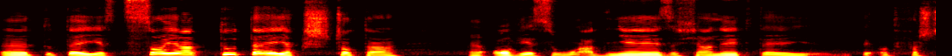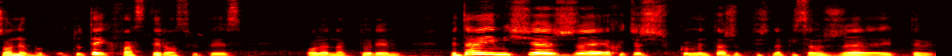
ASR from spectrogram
e, tutaj jest soja, tutaj jak szczota e, owiec ładnie zasiany, tutaj, tutaj odchwaszczone, bo tutaj chwasty rosły. To jest pole, na którym wydaje mi się, że chociaż w komentarzu ktoś napisał, że te,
